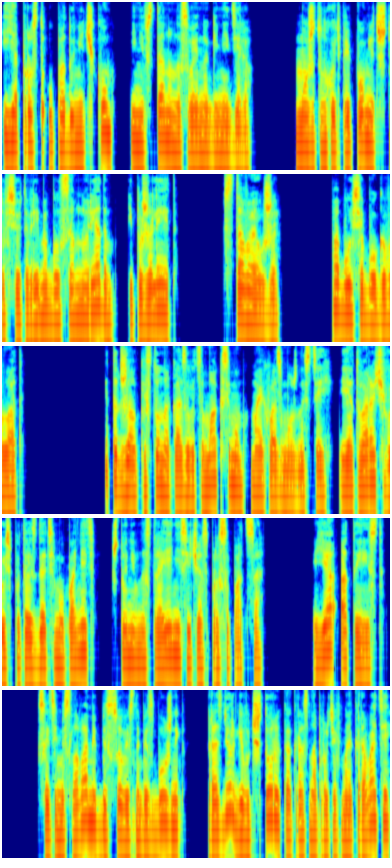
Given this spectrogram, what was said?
и я просто упаду ничком и не встану на свои ноги неделю. Может, он хоть припомнит, что все это время был со мной рядом и пожалеет? Вставай уже. Побойся Бога, Влад. Этот жалкий стон оказывается максимум моих возможностей, и я отворачиваюсь, пытаясь дать ему понять, что не в настроении сейчас просыпаться. Я атеист. С этими словами бессовестный безбожник раздергивает шторы как раз напротив моей кровати,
